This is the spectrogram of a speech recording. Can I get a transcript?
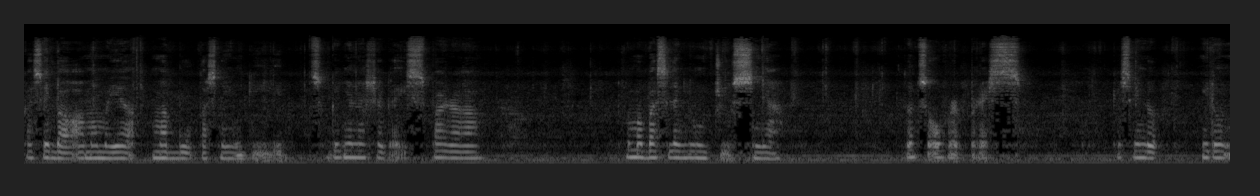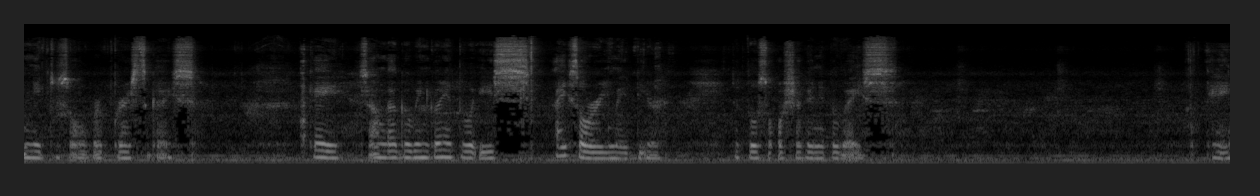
Kasi, baka mamaya mabutas na yung gilid. So, ganyan na siya, guys. Para lumabas lang yung juice niya. Don't so overpress. Kasi, no, you don't need to overpress, guys. Okay. So, ang gagawin ko nito is, ay, sorry, my dear. Tutusok ko siya ganito guys. Okay.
